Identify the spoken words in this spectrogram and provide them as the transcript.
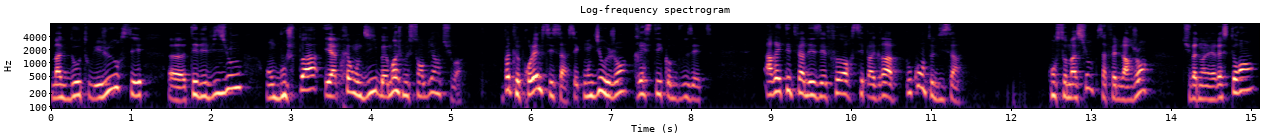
McDo tous les jours, c'est euh, télévision, on bouge pas et après on dit, ben moi je me sens bien, tu vois. En fait, le problème, c'est ça, c'est qu'on dit aux gens, restez comme vous êtes. Arrêtez de faire des efforts, c'est pas grave. Pourquoi on te dit ça? Consommation, ça fait de l'argent. Tu vas dans les restaurants,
